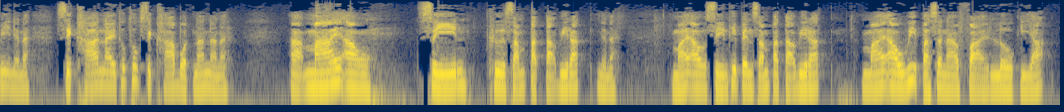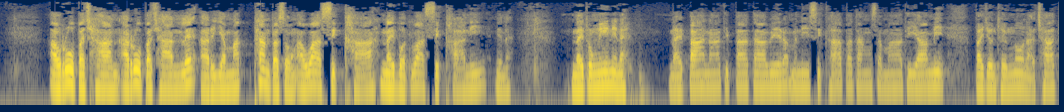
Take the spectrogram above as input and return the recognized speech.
มิเนี่ยนะสิกขาในทุกๆสิกขาบทนั้นนะนะหมายเอาศีล คือสัมปัตตวิรัตเนี่ยนะหมายเอาศีลที่เป็นสัมปัตตวิรัตหมายเอาวิปัสนาฝ่ายโลกิยะ เอารูปฌานอารูปฌานและอริยมรรคท่านประสงค์เอาว่าสิกขาในบทว่าสิกขานี้เนี่ยนะในตรงนี้นี่นะในปานาติปาตาเวรมณีสิกขาปตังสมาธิยามิ ไปจนถึงโน่นชาต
